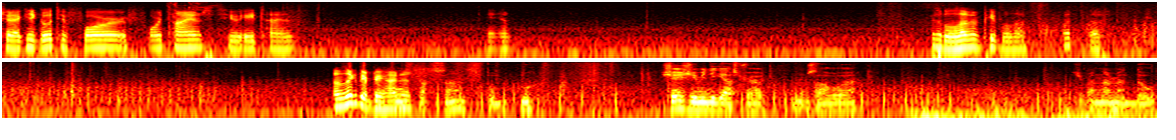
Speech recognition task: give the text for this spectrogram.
Shit, I could go to four four times to eight times. Damn. There's 11 people left. What the f- Sounds like they're behind us. personnes, c'est pas beaucoup. Je sais, j'ai mis des gas traps. On va savoir. Je vais en mettre d'autres.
